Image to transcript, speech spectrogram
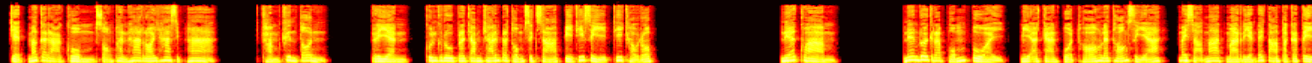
7 มกราคม 2555 คำขึ้นต้น เรียนคุณครูประจำชั้นประถมศึกษาปีที่ 4 ที่เคารพ เนื้อความ เนื่องด้วยกระผมป่วย มีอาการปวดท้องและท้องเสียไม่สามารถมาเรียนได้ตามปกติ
